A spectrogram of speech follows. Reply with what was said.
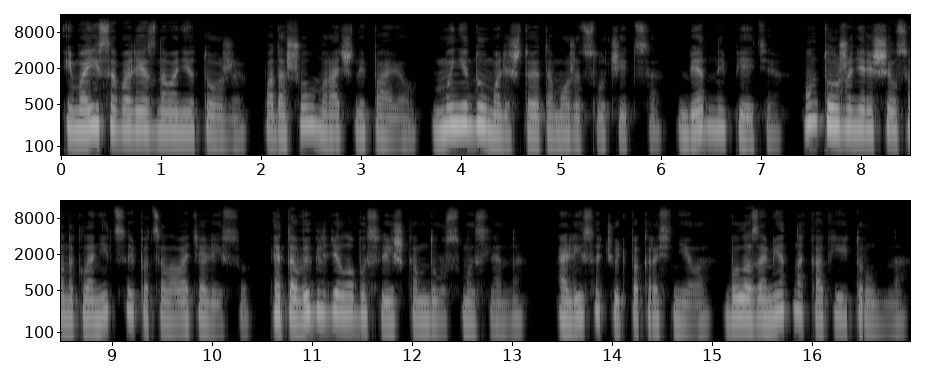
«И мои соболезнования тоже», — подошел мрачный Павел. «Мы не думали, что это может случиться. Бедный Петя». Он тоже не решился наклониться и поцеловать Алису. Это выглядело бы слишком двусмысленно. Алиса чуть покраснела. Было заметно, как ей трудно.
